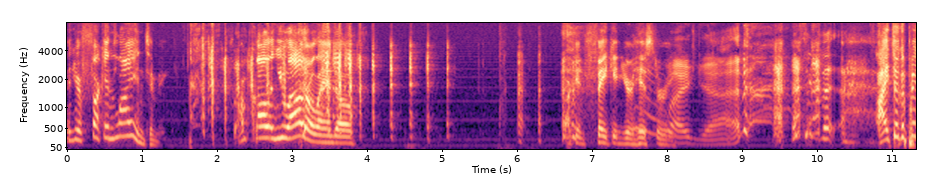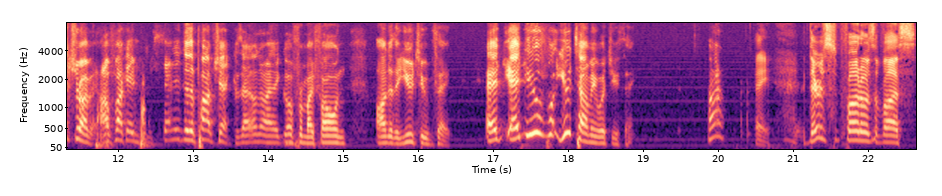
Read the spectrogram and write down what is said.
and you're fucking lying to me. So I'm calling you out, Orlando. fucking faking your history. Oh my god. I uh, took a picture of it. I'll fucking send it to the pop check because I don't know how to go from my phone onto the YouTube thing. And and you you tell me what you think. Huh? Hey, there's photos of us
